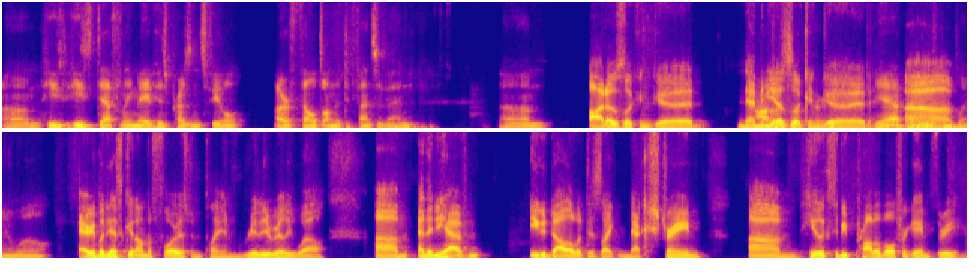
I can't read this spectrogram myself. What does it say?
um, he's he's definitely made his presence feel or felt on the defensive end. Um, Otto's looking good. Look looking great. good. yeah, Benny's Um, been playing well. Everybody that's getting on the floor has been playing really, really well. Um, and then you have Iguodala with his like neck strain. Um, he looks to be probable for game three.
